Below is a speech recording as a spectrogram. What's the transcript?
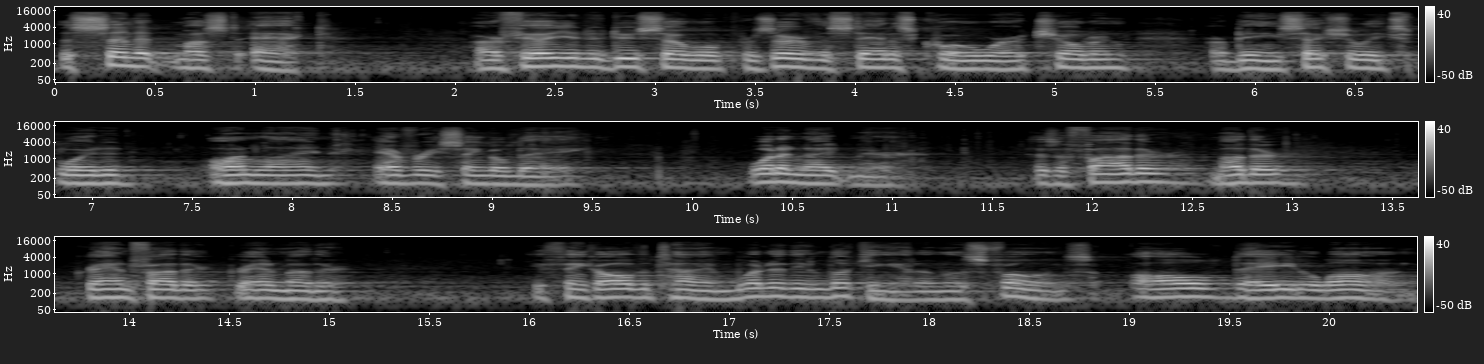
The Senate must act. Our failure to do so will preserve the status quo where our children are being sexually exploited online every single day. What a nightmare. As a father, mother, grandfather, grandmother, you think all the time, what are they looking at on those phones all day long?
